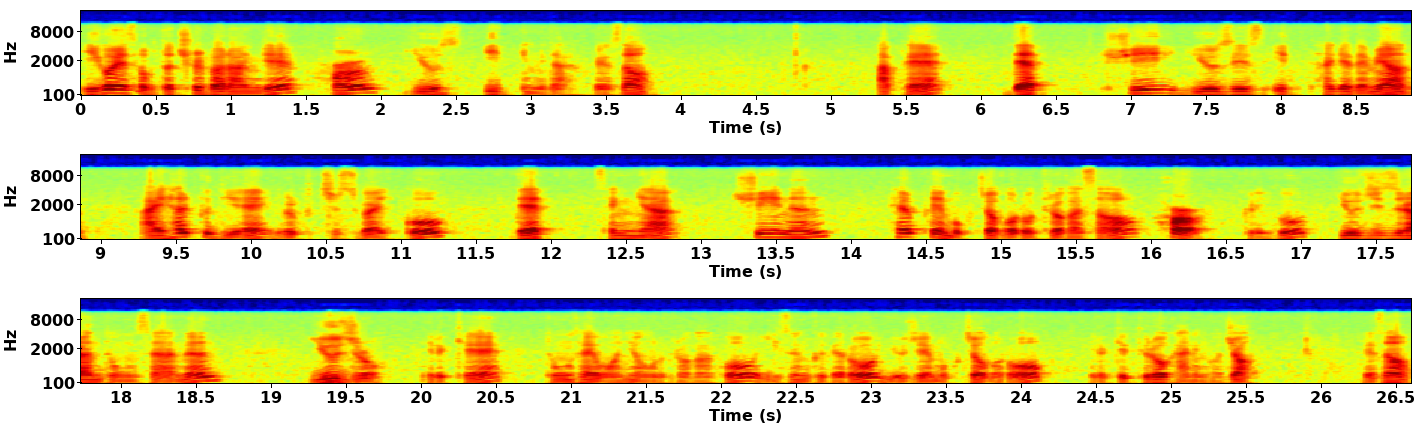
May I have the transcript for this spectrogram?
이거에서부터 출발한 게 her use it입니다. 그래서 앞에 that she uses it 하게 되면 I help 뒤에 이걸 붙일 수가 있고 that 생략 she는 help의 목적어로 들어가서 her 그리고 uses란 동사는 use로 이렇게 동사의 원형으로 들어가고 이승 그대로 use의 목적어로 이렇게 들어가는 거죠. 그래서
